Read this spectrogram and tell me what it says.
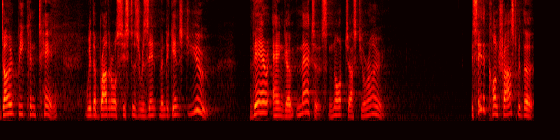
Don't be content with a brother or sister's resentment against you. Their anger matters, not just your own. You see the contrast with the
